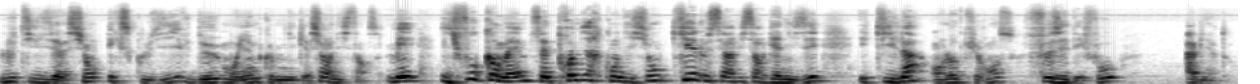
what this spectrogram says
l'utilisation exclusive de moyens de communication à distance. Mais il faut quand même cette première condition qui est le service organisé, et qui là, en l'occurrence, faisait défaut à bientôt.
